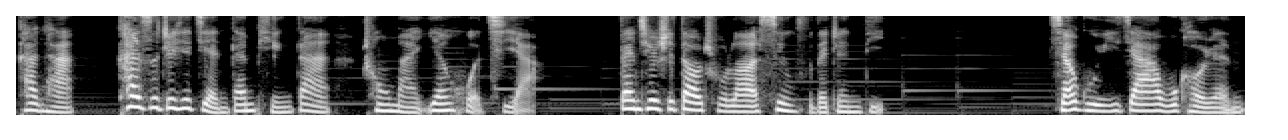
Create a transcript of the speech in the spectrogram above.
看看，看似这些简单平淡、充满烟火气呀，但却是道出了幸福的真谛。小谷一家五口人，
